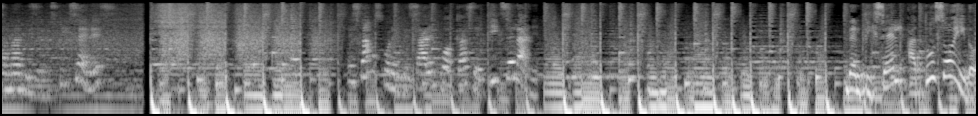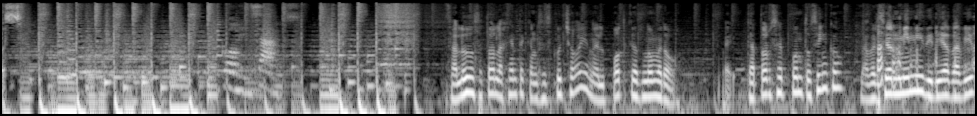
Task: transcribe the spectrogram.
amantes de los pixeles, estamos por empezar el podcast de Pixelania. Del pixel a tus oídos. Comenzamos. Saludos a toda la gente que nos escucha hoy en el podcast número eh, 14.5, la versión mini diría David.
